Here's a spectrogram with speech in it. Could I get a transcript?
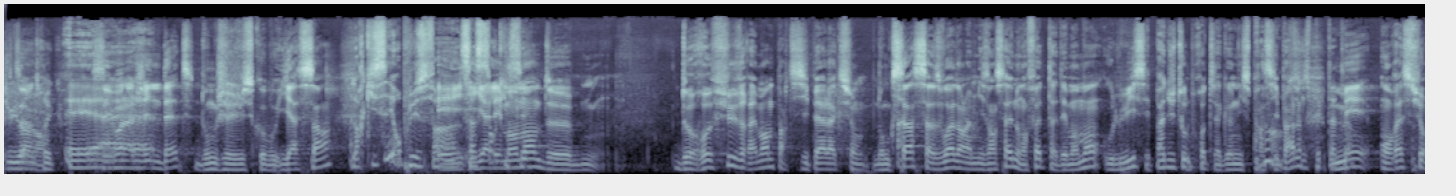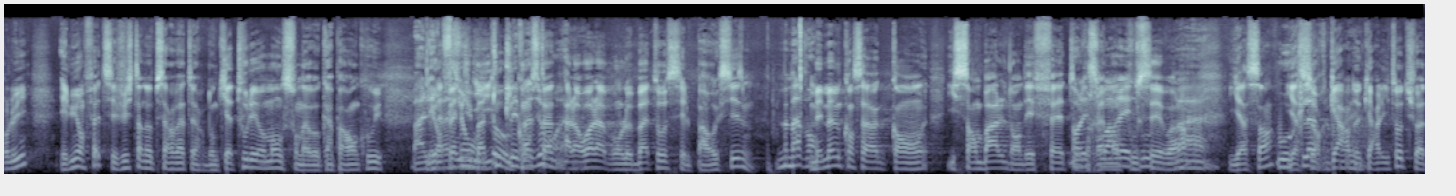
je lui veux un truc. Et, C'est euh, voilà, j'ai une dette, donc j'ai jusqu'au bout. Il y a ça. Alors qui sait en plus ça il y a les moments de de refus vraiment de participer à l'action. Donc Ah. ça, ça se voit dans la mise en scène où en fait, tu as des moments où lui, c'est pas du tout le protagoniste principal, mais on reste sur lui et lui en fait, c'est juste un observateur. Donc il y a tous les moments où son avocat part en couille. Bah, et en fait, il- bateau, il constate- ouais. Alors voilà, bon, le bateau, c'est le paroxysme, Même avant. mais même quand ça quand il s'emballe dans des fêtes Dans vraiment poussées, voilà, Ouais. il y a ça, il y a ce regard ouais. de Carlito, tu vois,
